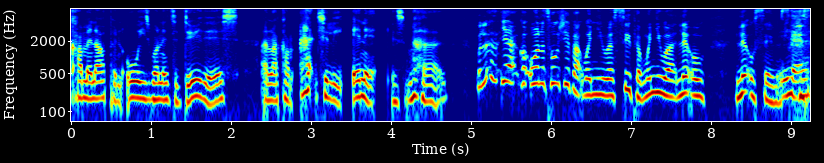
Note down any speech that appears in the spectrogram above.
coming up and always wanted to do this. And like I'm actually in it. It's mad. Well, yeah, I want to talk to you about when you were super, and when you were little, little Simz. Yeah.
